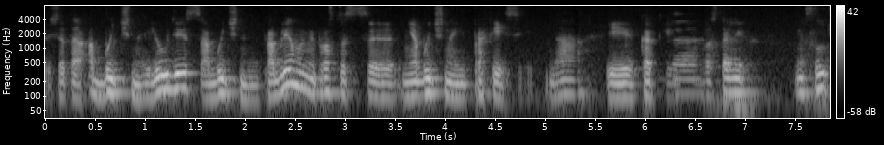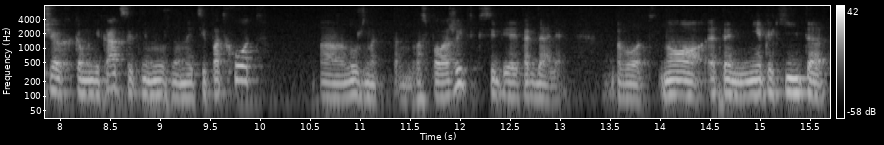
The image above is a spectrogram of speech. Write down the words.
То есть это обычные люди с обычными проблемами, просто с необычной профессией. Да? И как да. и в остальных случаях коммуникации к ним нужно найти подход, а, нужно там, расположить к себе и так далее. Вот. Но это не какие-то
